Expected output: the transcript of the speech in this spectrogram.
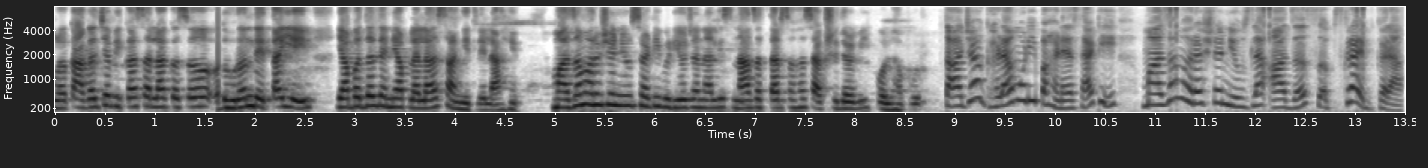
कागलच्या विकासाला कसं धोरण देता येईल याबद्दल त्यांनी आपल्याला सांगितलेलं आहे. माझा महाराष्ट्र न्यूजसाठी व्हिडिओ जर्नालिस्ट नाज अत्तारसह साक्षी दळवी कोल्हापूर. ताज्या घडामोडी पाहण्यासाठी माझा महाराष्ट्र न्यूजला आजच सबस्क्राईब करा.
